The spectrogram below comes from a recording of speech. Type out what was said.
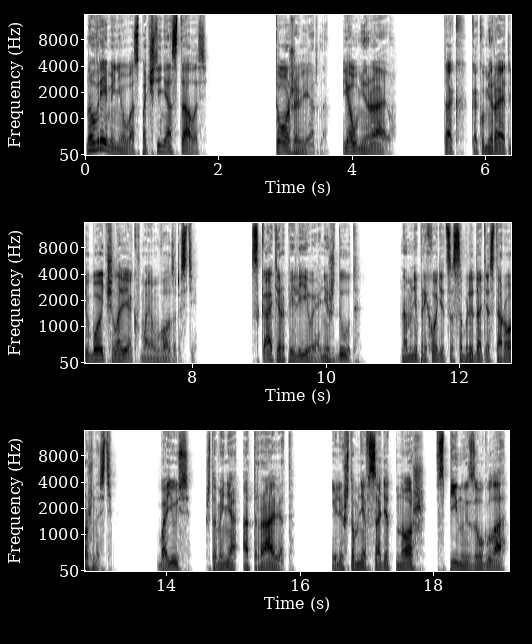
но времени у вас почти не осталось. Тоже верно. Я умираю. Так, как умирает любой человек в моем возрасте. Ска терпеливые, они ждут. Но мне приходится соблюдать осторожность. Боюсь, что меня отравят. Или что мне всадят нож в спину из-за угла.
